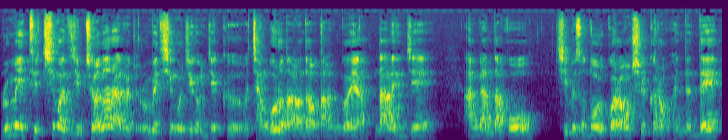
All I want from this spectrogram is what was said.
룸메이트 친구한테 지금 전화를 한 거죠. 룸메이트 친구 지금 이제 그 장보러 나간다고 나간 거야. 나는 이제 안 간다고 집에서 놀 거라고 쉴 거라고 했는데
